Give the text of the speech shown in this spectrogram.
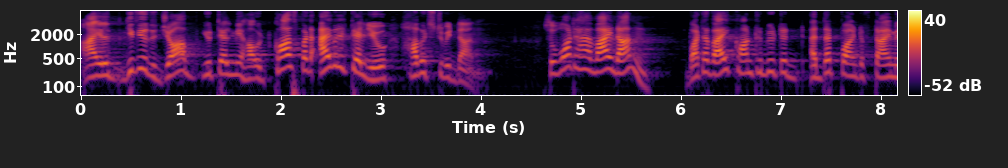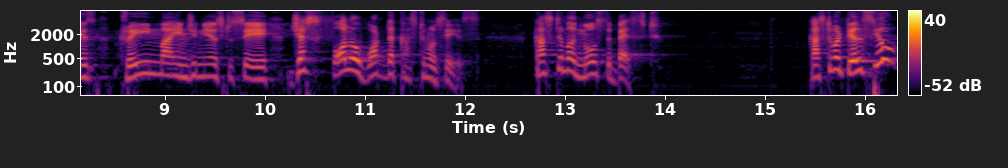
I'll give you the job, you tell me how it costs, but I will tell you how it's to be done. So what have I done? What have I contributed at that point of time is train my engineers to say, just follow what the customer says. Customer knows the best. Customer tells you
